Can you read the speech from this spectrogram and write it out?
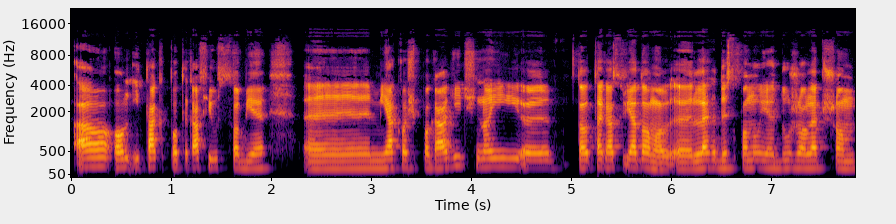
a on i tak potrafił sobie jakoś poradzić. No i e, to teraz wiadomo, e, Lech dysponuje dużo lepszą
